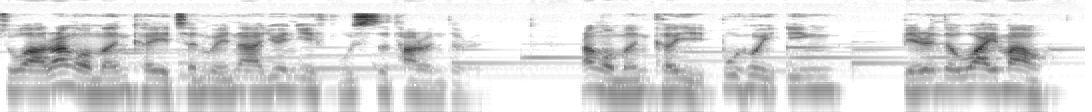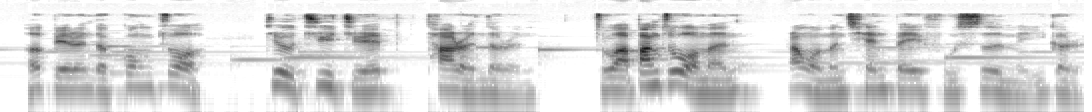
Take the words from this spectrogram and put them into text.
主啊，让我们可以成为那愿意服侍他人的人，让我们可以不会因别人的外貌和别人的工作就拒绝他人的人。主啊，帮助我们，让我们谦卑服侍每一个人。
